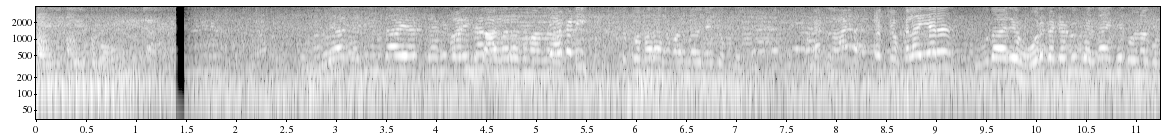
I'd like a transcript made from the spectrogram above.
ਗਾੜੀ ਨਿਕਲੀ ਤੋਂ ਯਾਰ ਗੱਡੀ ਮੁਕਾ ਯਾਰ ਟ੍ਰੈਫਿਕ ਵਾਲੀ ਦਾ ਸਾਰਾ ਸਮਾਨ ਲਿਆ ਗੱਡੀ? ਚੁੱਕੋ ਸਾਰਾ ਸਮਾਨ ਮੈਂ ਨਹੀਂ ਚੁੱਕਦੇ। ਚੁੱਕ ਲੈ ਯਾਰ। ਤੂੰ ਤਾਂ ਅਜੇ ਹੋਰ ਕੱਢਣ ਨੂੰ ਫਿਰਦਾ ਇੱਥੇ ਕੋਈ ਨਾ ਕੋਈ।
